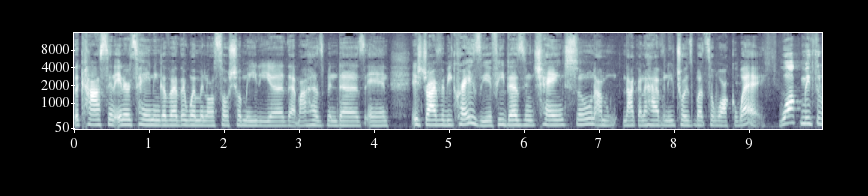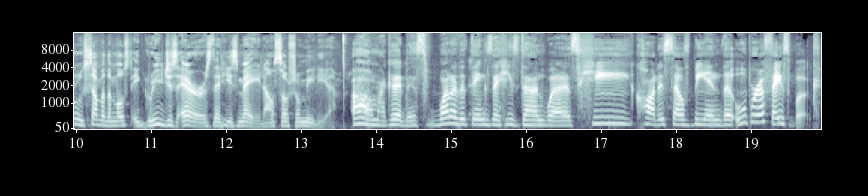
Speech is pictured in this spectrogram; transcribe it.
the constant entertaining of other women on social media that my husband does, and it's driving me crazy. If he doesn't change soon, I'm not going to have any choice but to walk away. Walk me through some of the most egregious errors that he's made on social media. Oh my goodness. One of the things that he's done was he called himself being the Uber of Facebook.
